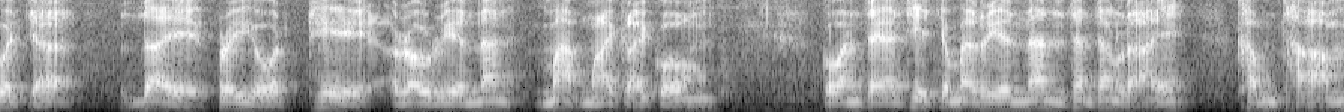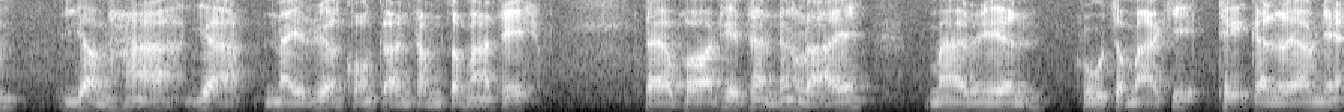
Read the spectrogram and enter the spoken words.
ก็จะได้ประโยชน์ที่เราเรียนนั้นมากมายกายกอง ก่อนแต่ที่จะมาเรียนนั่นท่านทั้งหลายคำถามย่อมหายากในเรื่องของการทำสมาธิ แต่พอที่ท่านทั้งหลายมาเรียนครูสมาธิทิกันแล้วเนี่ย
